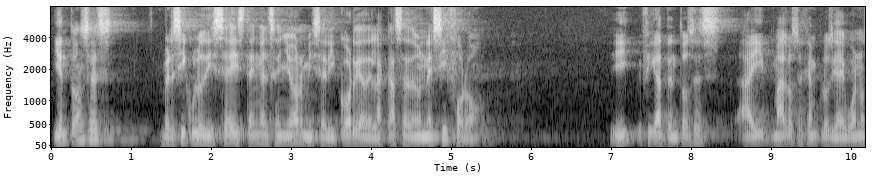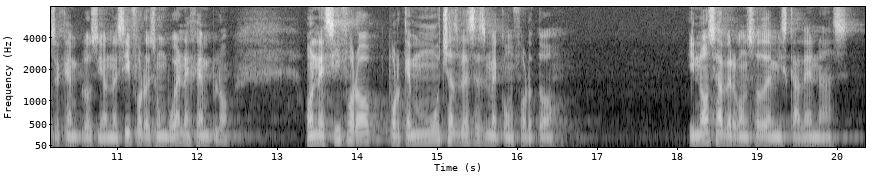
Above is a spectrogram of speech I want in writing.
Y entonces, versículo 16, tenga el Señor misericordia de la casa de Onesíforo. Y fíjate, entonces hay malos ejemplos y hay buenos ejemplos, y Onesíforo es un buen ejemplo. Onesíforo porque muchas veces me confortó y no se avergonzó de mis cadenas,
